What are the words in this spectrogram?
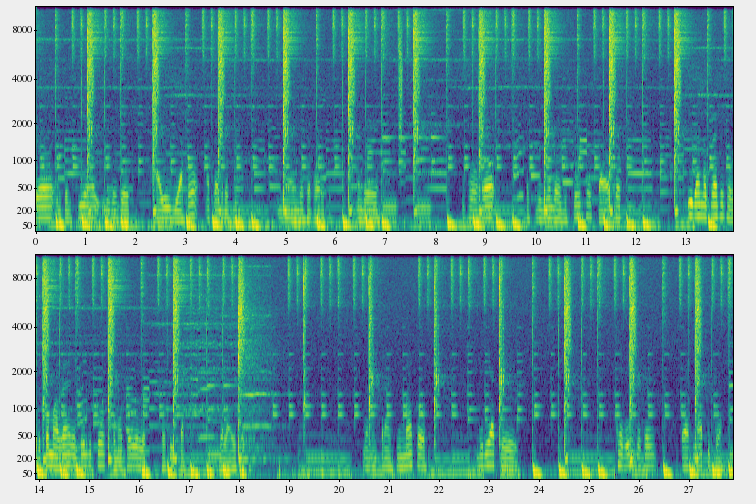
nació en Turquía y desde ahí viajó hasta Dresden, donde se forró, donde forró escribiendo discursos para otros y dando clases sobre cómo hablar en público como todos los sofistas de la época. Bueno, Transimaco diría que, que debe de ser pragmático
